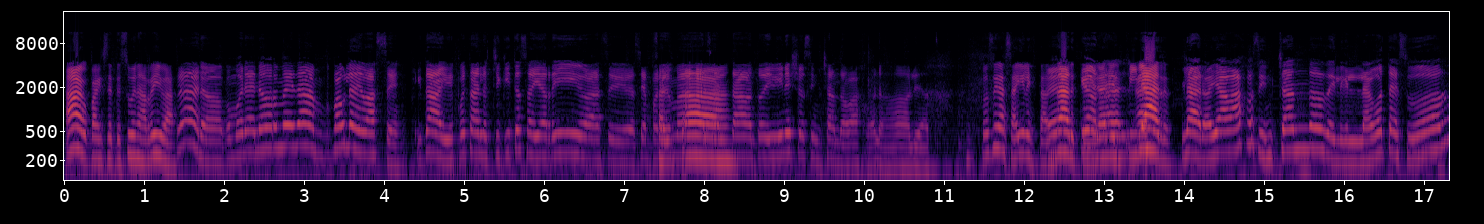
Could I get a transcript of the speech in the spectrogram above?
Ah, para que se te suben arriba. Claro, como era enorme, da, Paula de base. Y tal, y después estaban los chiquitos ahí arriba, se hacían para el mar, saltaban todo divino y yo hinchando abajo. No, olvídate. Vos eras ahí el estandarte, ¿Eh? el pilar. claro, ahí abajo hinchando de la gota de sudor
